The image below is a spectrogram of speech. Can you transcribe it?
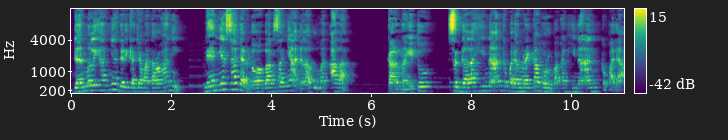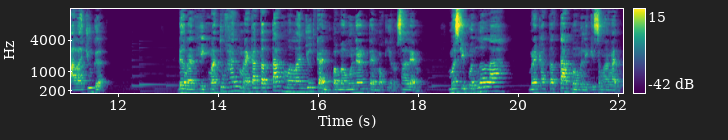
dan melihatnya dari kacamata rohani. Nehemia sadar bahwa bangsanya adalah umat Allah. Karena itu, segala hinaan kepada mereka merupakan hinaan kepada Allah juga. Dengan hikmat Tuhan, mereka tetap melanjutkan pembangunan tembok Yerusalem. Meskipun lelah, mereka tetap memiliki semangat.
